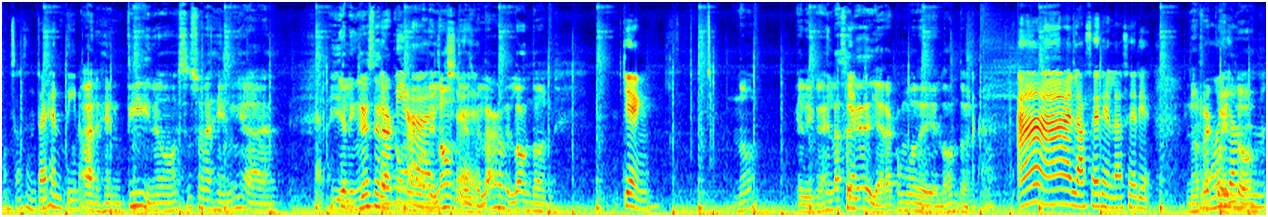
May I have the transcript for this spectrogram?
con su acento argentino. Argentino, eso suena genial. Y el inglés era como de Londres, che. ¿verdad? De London, ¿Quién? ¿no? El inglés en la serie ¿Quién? de ella era como de London. Ah, ah, en la serie, en la serie. No recuerdo.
